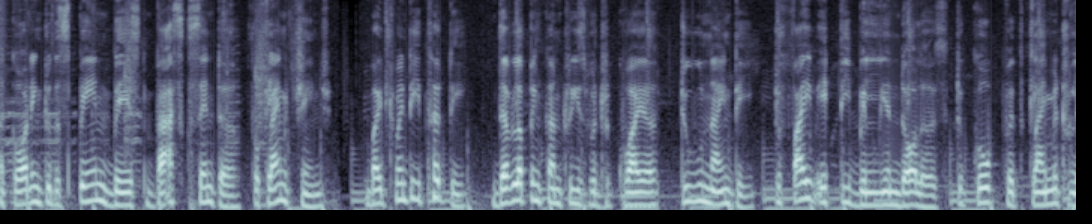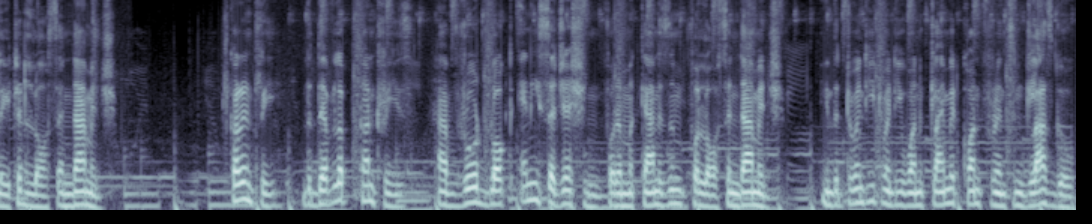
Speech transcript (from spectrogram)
According to the Spain based Basque Center for Climate Change, by 2030, developing countries would require 290 to 580 billion dollars to cope with climate related loss and damage. Currently, the developed countries have roadblocked any suggestion for a mechanism for loss and damage. In the 2021 climate conference in Glasgow,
